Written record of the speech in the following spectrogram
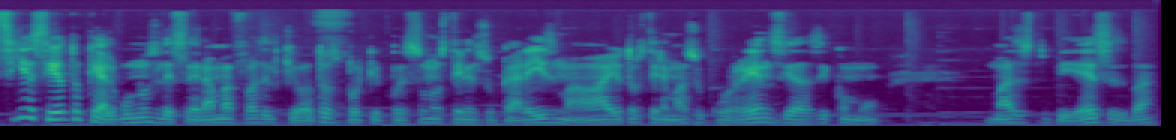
sí es cierto que a algunos les será más fácil que a otros, porque pues unos tienen su carisma, ¿va? y otros tienen más ocurrencias, así como más estupideces, ¿va?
